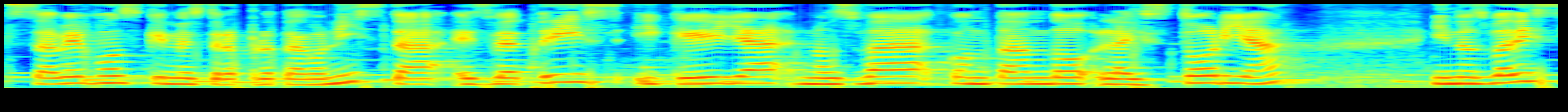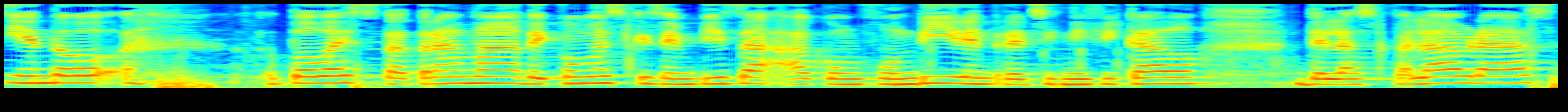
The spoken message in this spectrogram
Sabemos que nuestra protagonista es Beatriz y que ella nos va contando la historia y nos va diciendo toda esta trama de cómo es que se empieza a confundir entre el significado de las palabras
